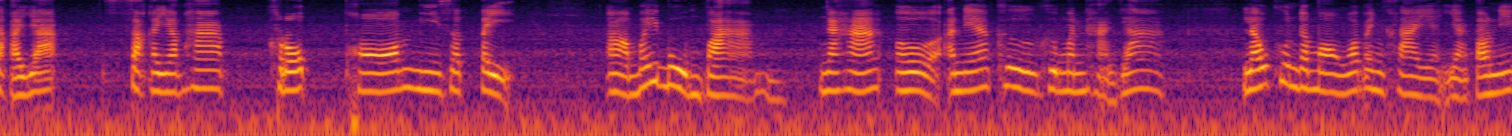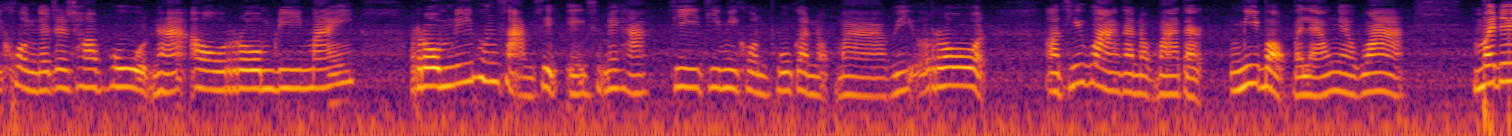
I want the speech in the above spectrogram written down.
ศักยะศักยภาพครบพร้อมมีสติอ่าไม่บูมบามนะคะเออ อันนี้คือคือมันหายาก แล้วคุณจะมองว่าเป็นใครอะอย่างตอนนี้คนก็จะชอบพูดนะ เอาโรมดีไหม รมนี่เพิ่ง 30 เองใช่ไหมคะที่ที่มีคนพูดกันออกมาวิโรธที่วางกันออกมาแต่มีบอกไปแล้วไงว่า ไม่ได้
